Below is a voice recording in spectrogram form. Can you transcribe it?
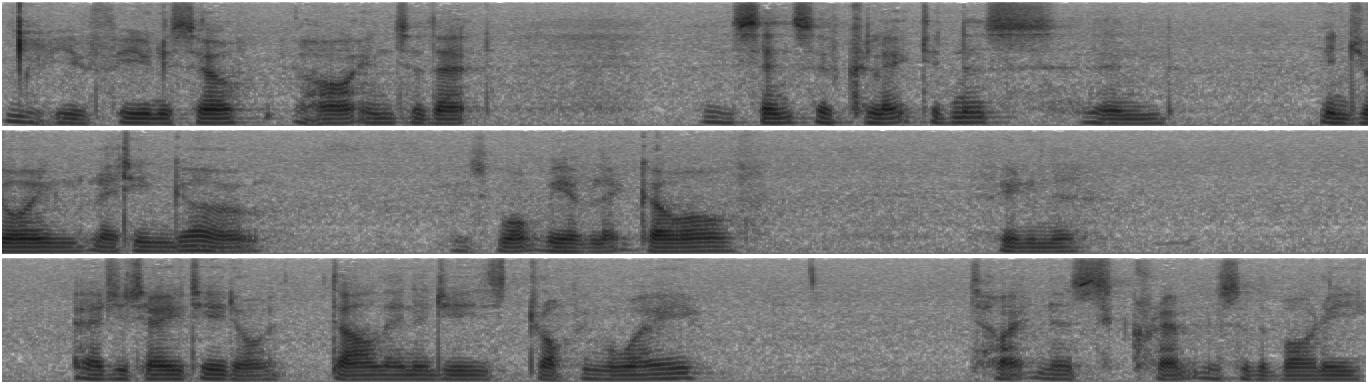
If you feel yourself, your heart into that uh, sense of collectedness, then enjoying letting go. Is what we have let go of, feeling the agitated or dull energies dropping away, tightness, crampness of the body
